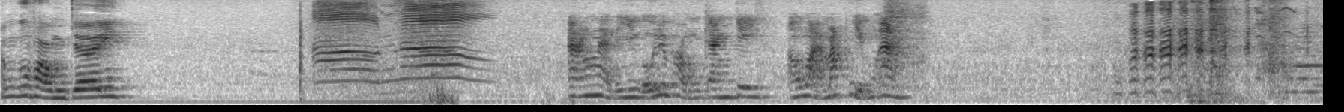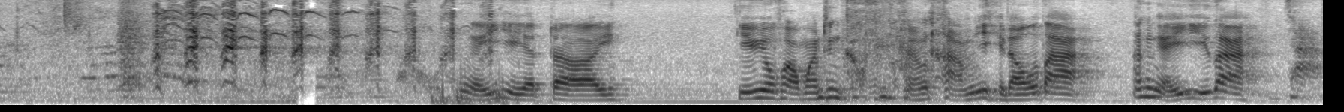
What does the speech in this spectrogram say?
Đóng cửa phòng chi Ăn nè đi ngủ vô phòng ăn chi Ở ngoài mắt gì cũng ăn Nghĩ gì vậy trời? Kêu vô phòng ăn trứng cút mà làm gì đâu ta. Anh nghĩ gì ta? Chà.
